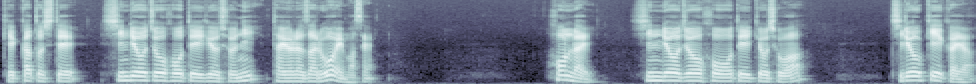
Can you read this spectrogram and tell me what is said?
結果として診療情報提供書に頼らざるを得ません。本来、診療情報提供書は、治療経過や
